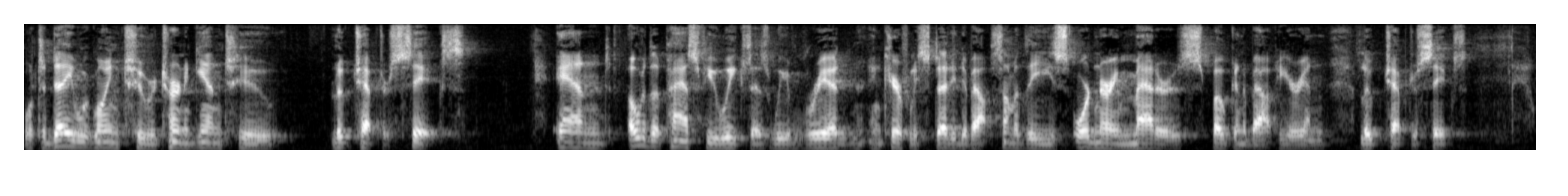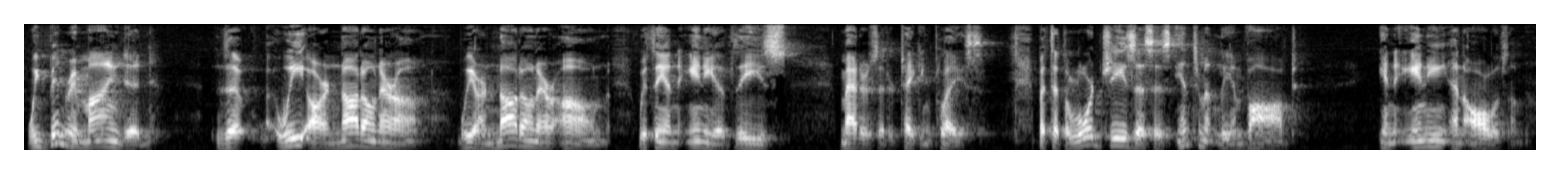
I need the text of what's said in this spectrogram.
Well, today we're going to return again to Luke chapter 6. And over the past few weeks, as we've read and carefully studied about some of these ordinary matters spoken about here in Luke chapter 6, we've been reminded that we are not on our own. We are not on our own within any of these matters that are taking place, but that the Lord Jesus is intimately involved in any and all of them,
